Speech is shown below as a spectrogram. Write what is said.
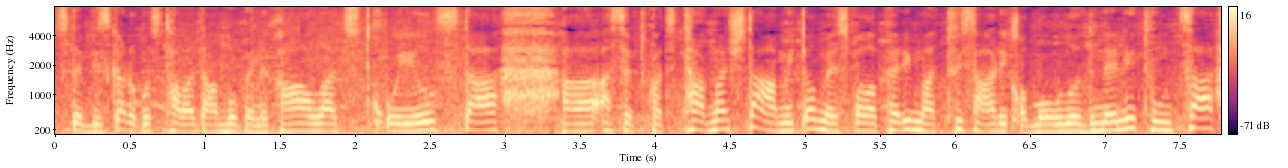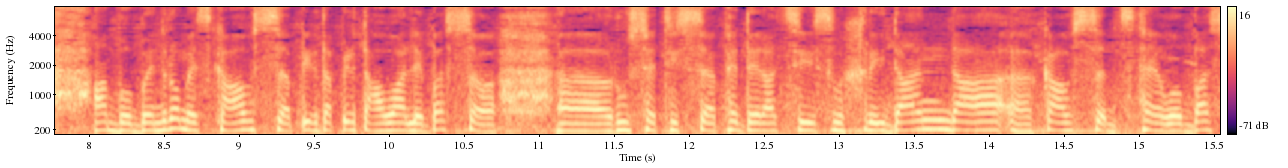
ოცნებისგან, როგორც თავად ამბობენ ღალაც, ტყუილს და ასე ვთქვათ თამაშს და ამიტომ ეს ყველაფერი მათთვის არ იყო მოულოდნელი, თუმცა ამბობენ რომ ეს გავს პირდაპირ დავალებას რუსეთის ფედერაციის მხრიდან და გავს მცდელობას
